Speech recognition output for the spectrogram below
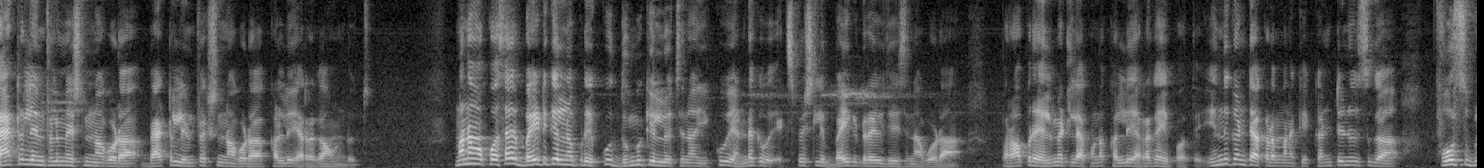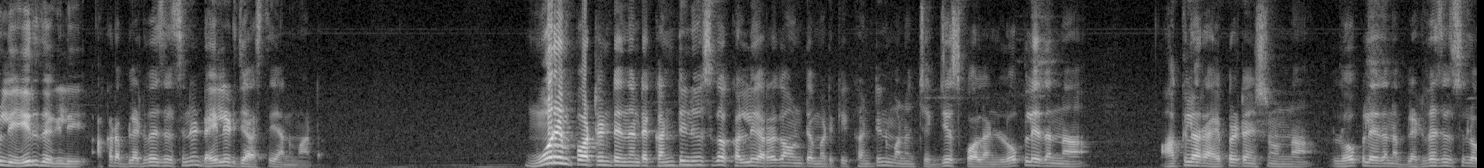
బ్యాక్టీరియల్ ఇన్ఫ్లమేషన్ కూడా బ్యాక్టీరియల్ ఇన్ఫెక్షన్ ఉన్నా కూడా కళ్ళు ఎర్రగా ఉండొచ్చు. మనం ఒక్కోసారి బయటికి వెళ్ళినప్పుడు ఎక్కువ దుమ్ముకెళ్ళి వచ్చినా ఎక్కువ ఎండకు ఎక్స్పెషలీ బైక్ డ్రైవ్ చేసినా కూడా ప్రాపర్ హెల్మెట్ లేకుండా కళ్ళు ఎర్రగా అయిపోతాయి ఎందుకంటే అక్కడ మనకి కంటిన్యూస్గా ఫోర్సిబుల్ ఎయిర్ తగిలి అక్కడ బ్లడ్ వెజల్స్ని డైలేట్ చేస్తాయి అన్నమాట. మోర్ ఇంపార్టెంట్ ఏంటంటే కంటిన్యూస్గా కళ్ళు ఎర్రగా ఉంటే మటుకి కంటిని మనం చెక్ చేసుకోవాలండి. లోపల ఏదన్నా ఆక్యులర్ హైపర్ టెన్షన్ ఉన్నా లోపల ఏదైనా బ్లడ్ వెజల్స్లో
